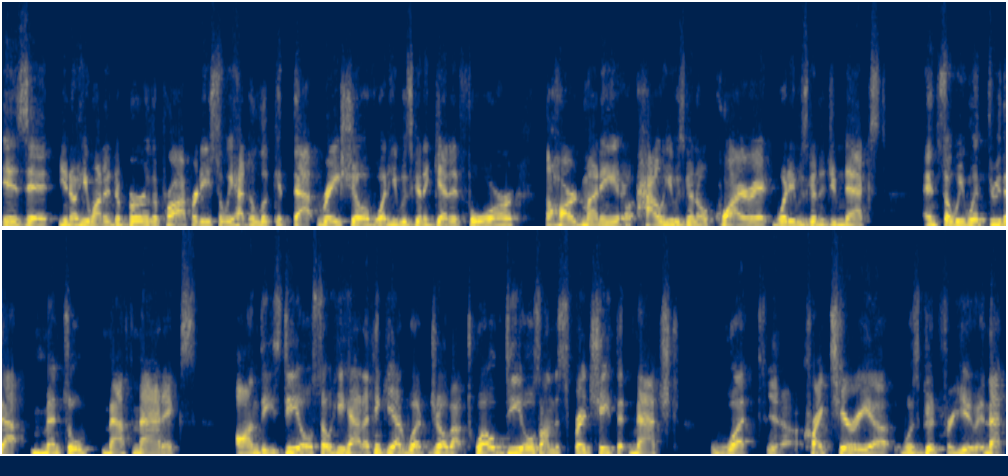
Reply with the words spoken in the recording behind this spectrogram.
Is it, you know, he wanted to BRRRR the property, so we had to look at that ratio of what he was going to get it for, the hard money, how he was going to acquire it, what he was going to do next. And so we went through that mental mathematics on these deals. So he had, I think he had what, Joe, about 12 deals on the spreadsheet that matched what Yeah. criteria was good for you. And that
